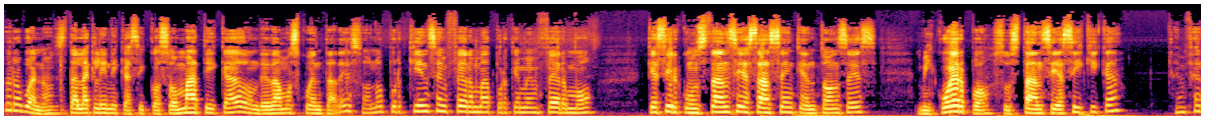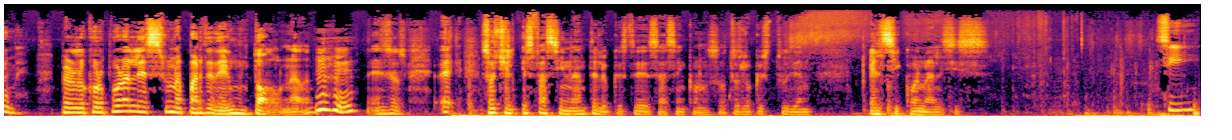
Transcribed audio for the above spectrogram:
pero bueno, está la clínica psicosomática donde damos cuenta de eso, ¿no? ¿Por quién se enferma? ¿Por qué me enfermo? ¿Qué circunstancias hacen que entonces mi cuerpo, sustancia psíquica, enferme? pero lo corporal es una parte de un todo, nada. Eso es, eh, es fascinante lo que ustedes hacen con nosotros, lo que estudian el psicoanálisis. Sí,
